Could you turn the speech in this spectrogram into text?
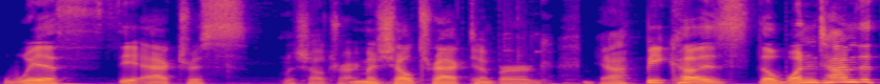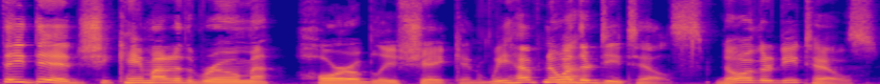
with the actress Michelle Track. Michelle Trachtenberg. Yeah. Because the one time that they did, she came out of the room horribly shaken. We have no Yeah. other details. No other details.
